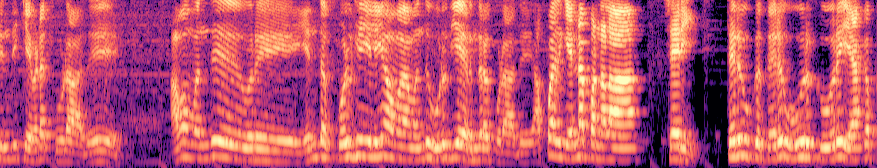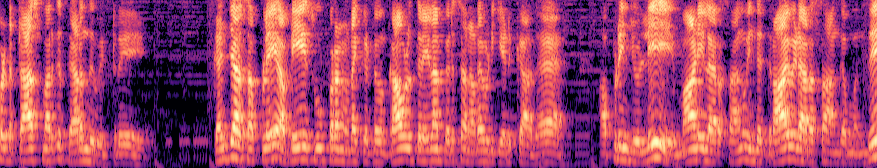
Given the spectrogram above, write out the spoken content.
சிந்திக்க விடக்கூடாது. அவன் வந்து ஒரு எந்த கொள்கையிலையும் அவன் வந்து உறுதியாக இருந்துடக்கூடாது. அப்போ அதுக்கு என்ன பண்ணலாம்? சரி தெருவுக்கு தெரு ஊருக்கு ஊர் ஏகப்பட்ட டாஸ்மார்க்கு திறந்து விட்டுரு. கஞ்சா சப்ளை அப்படியே சூப்பராக நடக்கட்டும். காவல்துறையெல்லாம் பெருசாக நடவடிக்கை எடுக்காத அப்படின்னு சொல்லி மாநில அரசாங்கம் இந்த திராவிட அரசாங்கம் வந்து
